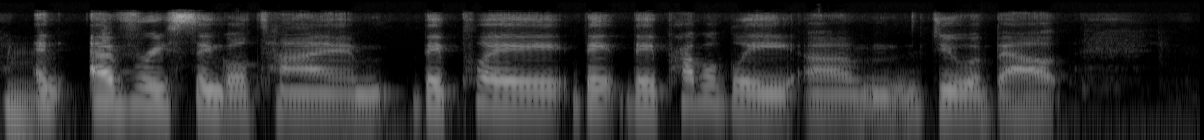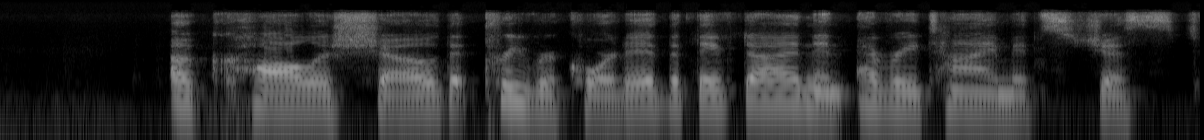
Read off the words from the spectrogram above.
Hmm. and every single time they play they they probably um do about a call a show that pre-recorded that they've done and every time it's just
